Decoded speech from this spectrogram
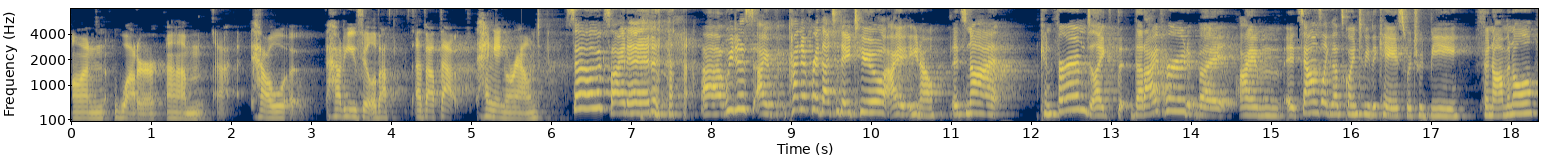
on water. Um, uh, how how do you feel about about that hanging around? so excited uh, we just i've kind of heard that today too i you know it's not confirmed like th- that i've heard but i'm it sounds like that's going to be the case which would be phenomenal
